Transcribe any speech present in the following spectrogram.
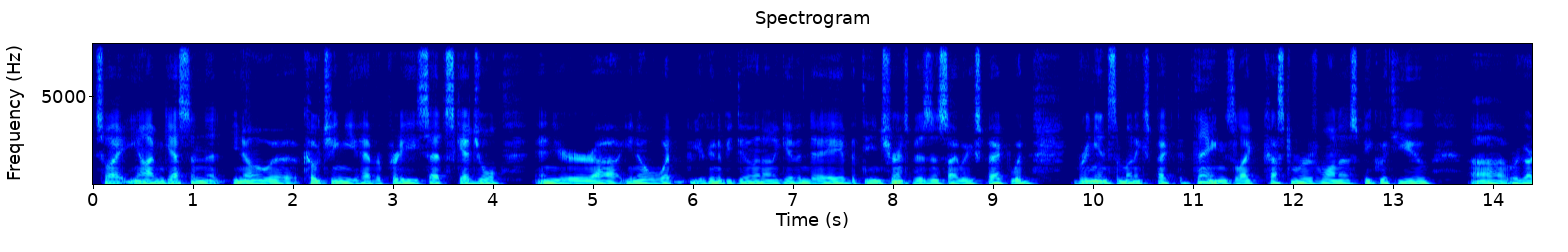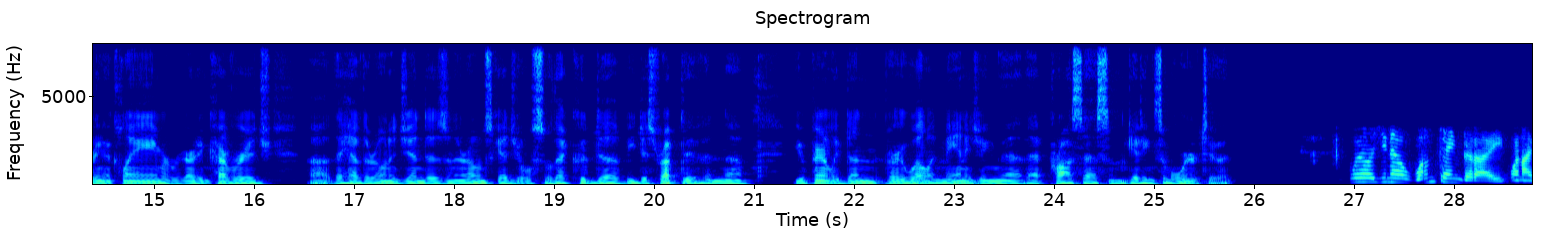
So I, you know, I'm guessing that you know, uh, coaching you have a pretty set schedule, and you're, uh, you know, what you're going to be doing on a given day. But the insurance business, I would expect, would bring in some unexpected things, like customers want to speak with you uh, regarding a claim or regarding coverage. Uh, they have their own agendas and their own schedules, so that could uh, be disruptive. And uh, you apparently done very well in managing the, that process and getting some order to it. Well, you know, one thing that I, when I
